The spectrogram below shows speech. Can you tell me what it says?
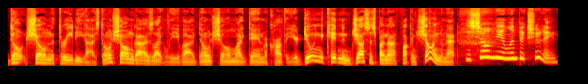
don't show them the 3D guys. Don't show them guys like Levi. Don't show them like Dan McCarthy. You're doing the kid an injustice by not fucking showing them that. just show them the olympic shooting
